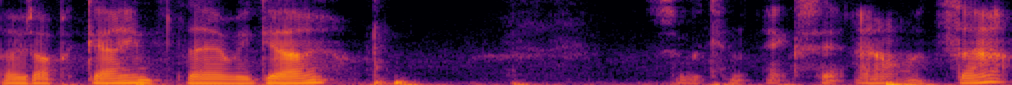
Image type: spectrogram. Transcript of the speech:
load up a game, there we go. So we can exit out of that.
